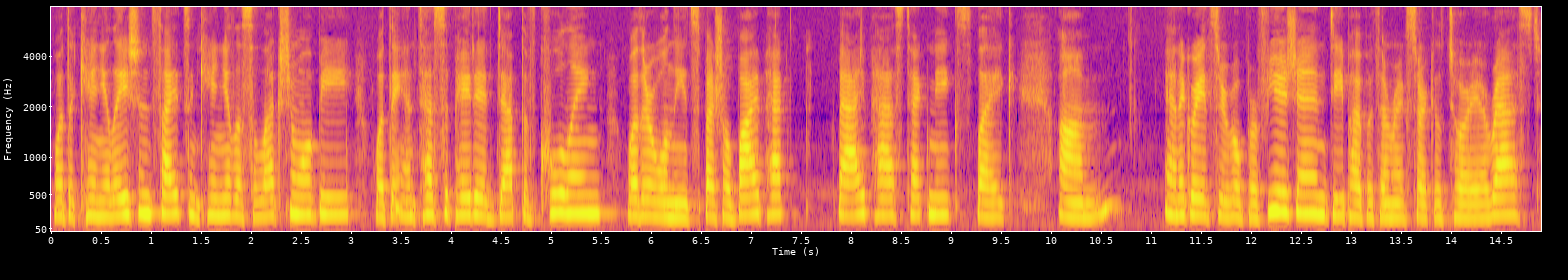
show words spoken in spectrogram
what the cannulation sites and cannula selection will be, what the anticipated depth of cooling, whether we'll need special bypass, bypass techniques like um, antegrade cerebral perfusion, deep hypothermic circulatory arrest,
